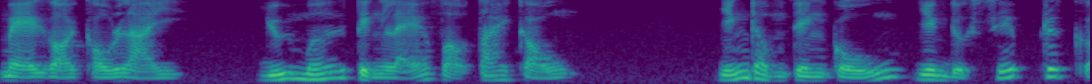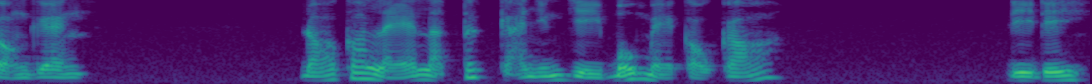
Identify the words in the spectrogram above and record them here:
Mẹ gọi cậu lại, dúi mớ tiền lẻ vào tay cậu. Những đồng tiền cũ nhưng được xếp rất gọn gàng. Đó có lẽ là tất cả những gì bố mẹ cậu có. Đi đi,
